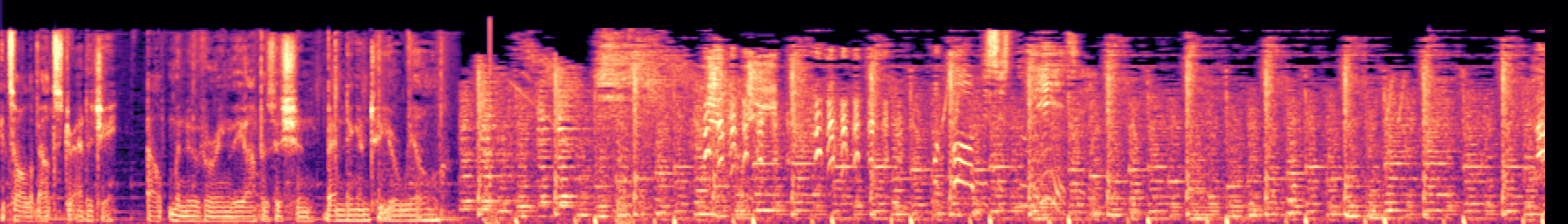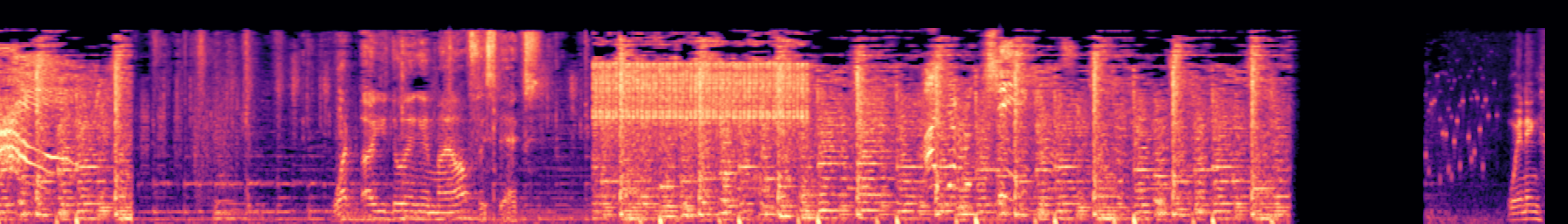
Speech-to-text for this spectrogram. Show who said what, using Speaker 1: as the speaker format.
Speaker 1: It's all about strategy, outmaneuvering the opposition, bending him to your will.
Speaker 2: What are you doing in my office, Dex?
Speaker 1: Winning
